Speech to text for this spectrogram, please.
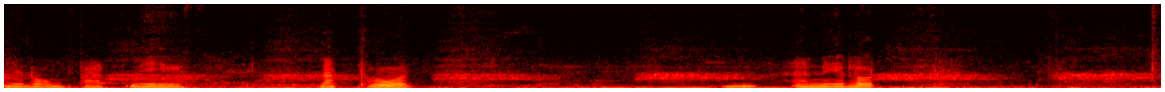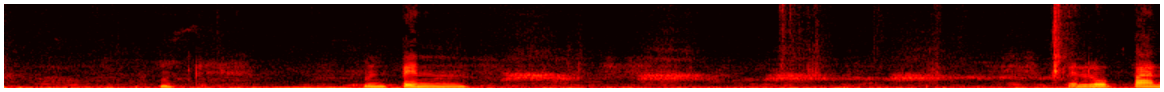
มีโรงพัก มีนักโทษ อันนี้รถ มันเป็น เป็นรูปปั้น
